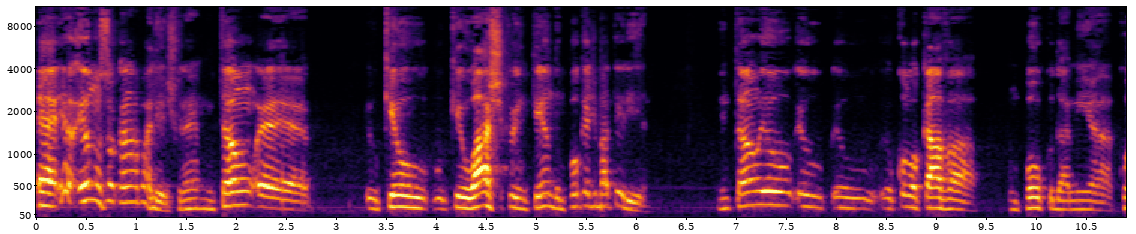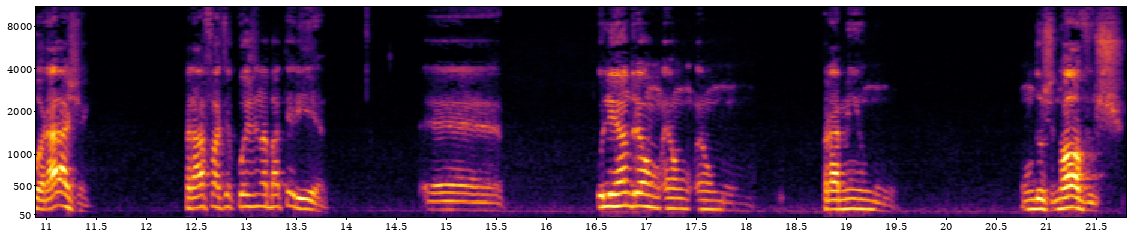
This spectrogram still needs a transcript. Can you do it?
É, eu, eu não sou carnavalesco, né? Então, é, o, que eu, o que eu acho que eu entendo um pouco é de bateria. Então, eu, eu, eu, eu colocava um pouco da minha coragem para fazer coisas na bateria. É, o Leandro é um, é um, é um para mim, um, um dos novos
